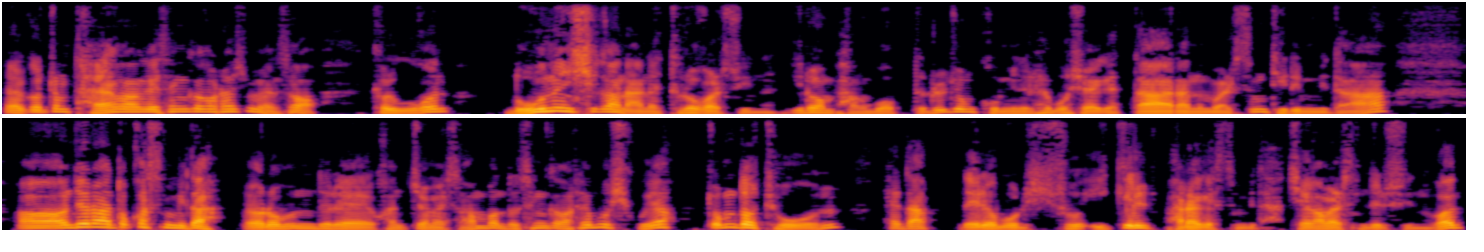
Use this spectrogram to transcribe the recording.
그러니까 좀 다양하게 생각을 하시면서 결국은 노는 시간 안에 들어갈 수 있는 이런 방법들을 좀 고민을 해보셔야겠다라는 말씀 드립니다. 어, 언제나 똑같습니다. 여러분들의 관점에서 한 번 더 생각을 해보시고요. 좀 더 좋은 해답 내려보실 수 있길 바라겠습니다. 제가 말씀드릴 수 있는 건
